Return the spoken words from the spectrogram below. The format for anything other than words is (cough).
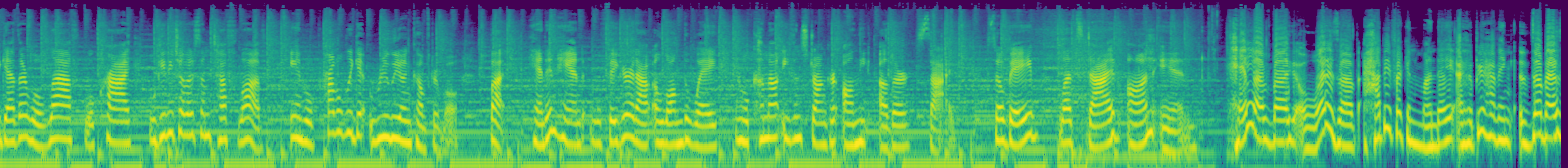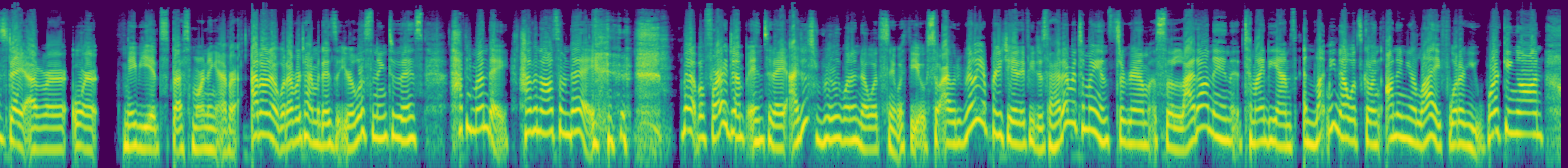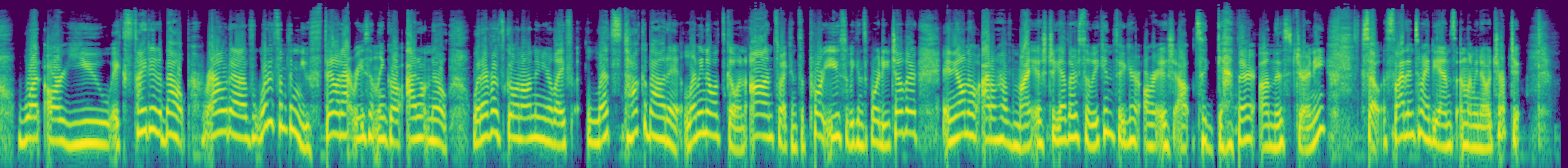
Together, we'll laugh, we'll cry, we'll give each other some tough love, and we'll probably get really uncomfortable. But hand in hand, we'll figure it out along the way and we'll come out even stronger on the other side. So, babe, let's dive on in. Hey, love bug, what is up? Happy freaking Monday. I hope you're having the best day ever, or Maybe it's best morning ever. I don't know. Whatever time it is that you're listening to this, happy Monday. Have an awesome day. (laughs) but before I jump in today, I just really want to know what's new with you. So I would really appreciate it if you just head over to my Instagram, slide on in to my DMs, and let me know what's going on in your life. What are you working on? What are you excited about, proud of? What is something you failed at recently, girl? I don't know. Whatever's going on in your life, let's talk about it. Let me know what's going on so I can support you, so we can support each other. And y'all know I don't have my ish together, so we can figure our ish out (laughs) together on this journey. So slide into my DMs and let me know what you're up to.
